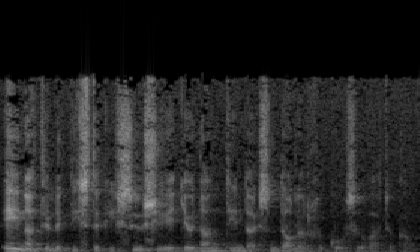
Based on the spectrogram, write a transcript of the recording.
En natuurlik die stukkie sushi het jou dan 10000 dollar gekos of wat ook al.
